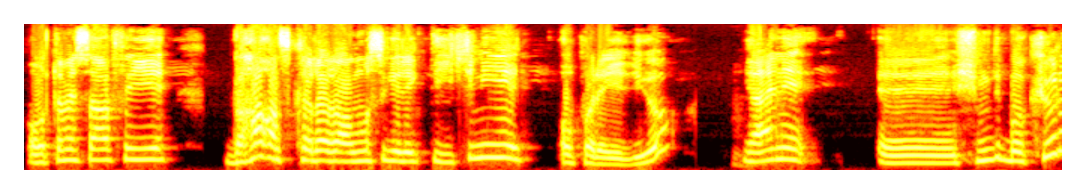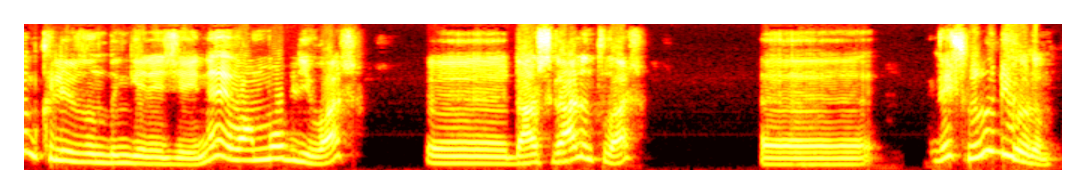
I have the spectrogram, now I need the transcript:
Orta mesafeyi daha az karar alması gerektiği için iyi opera ediyor. Yani e, şimdi bakıyorum Cleveland'ın geleceğine. Evan Mobley var. E, Darius Garland var. E, ve şunu diyorum.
